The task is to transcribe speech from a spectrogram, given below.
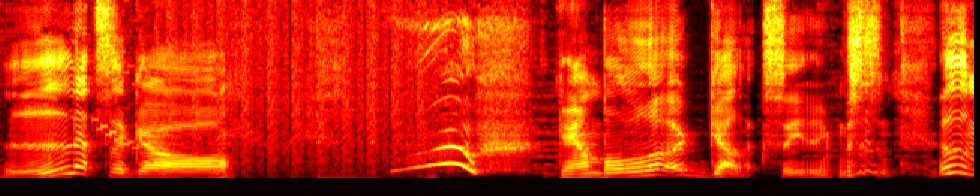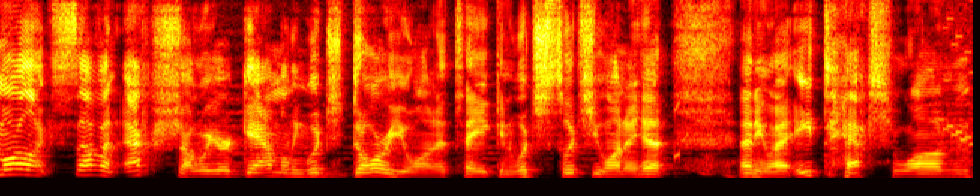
Let's go. Gamble Galaxy. This is this is more like 7 Extra where you're gambling which door you want to take and which switch you want to hit. Anyway, 8-1.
